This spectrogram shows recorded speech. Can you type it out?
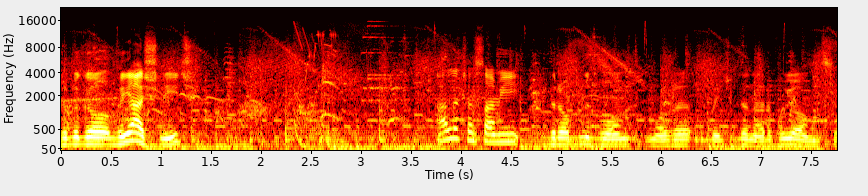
żeby go wyjaśnić. Ale czasami drobny błąd może być denerwujący.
